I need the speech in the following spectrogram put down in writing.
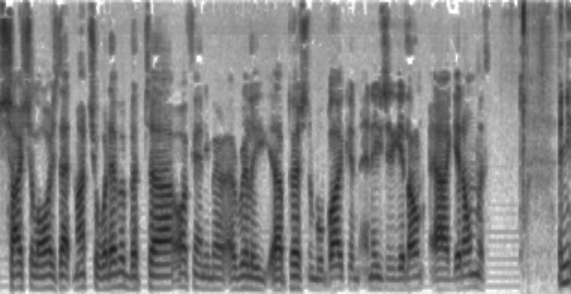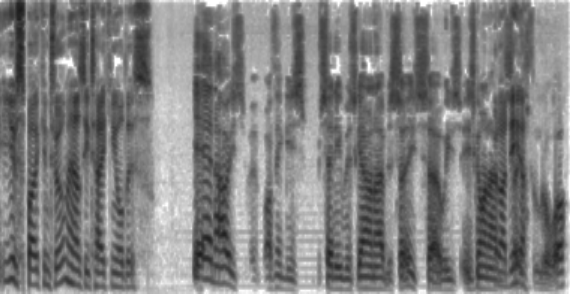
socialised that much or whatever, but uh, I found him a, a really uh, personable bloke and, and, easy to get on uh, get on with. And you've spoken to him. How's he taking all this? Yeah, no, he's. I think he's said he was going overseas, so he's he's gone overseas for a little while.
